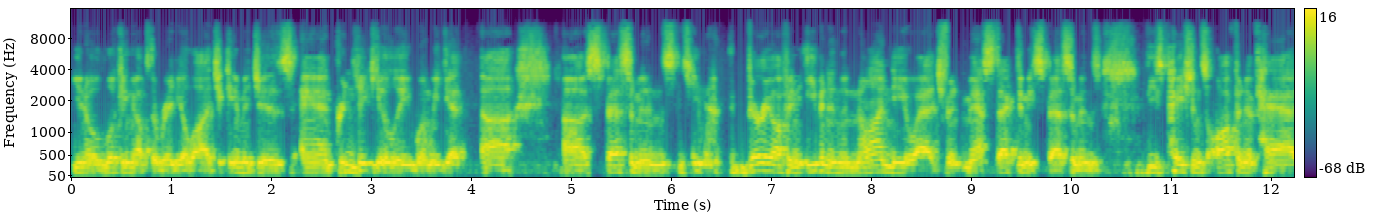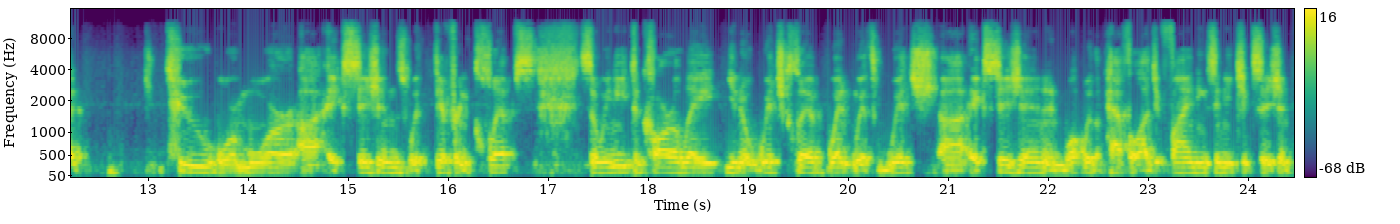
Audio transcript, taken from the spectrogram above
you know, looking up the radiologic images, and hmm. particularly when we get uh, uh, specimens, you know, very often, even in the non-neoadjuvant mastectomy specimens, these patients often have had two or more uh, excisions with different clips. So we need to correlate, you know, which clip went with which uh, excision and what were the pathologic findings in each excision.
